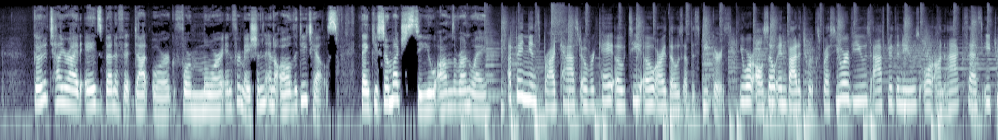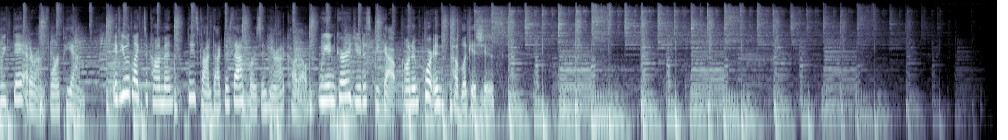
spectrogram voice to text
Go to TellurideAIDSBenefit.org for more information and all the details. Thank you so much. See you on the runway. Opinions broadcast over KOTO are those of the speakers. You are also invited to express your views after the news or on Access each weekday at around 4 p.m. If you would like to comment, please contact a staff person here at KOTO. We encourage you to speak out on important public issues.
